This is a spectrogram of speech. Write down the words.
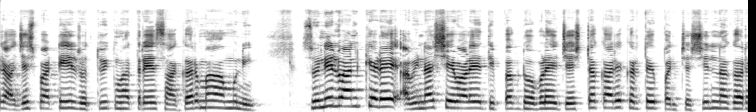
राजेश पाटील ऋत्विक म्हात्रे सागर महामुनी सुनील वानखेडे अविनाश शेवाळे दीपक ढोबळे ज्येष्ठ कार्यकर्ते पंचशील नगर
